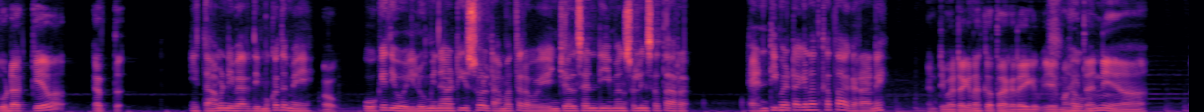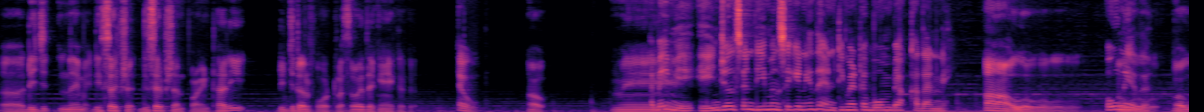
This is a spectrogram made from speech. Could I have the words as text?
ගොඩක් ඒවා ඇත්ත. ඉතාම නිවැරදි. මොකද මේ ඔව. ඕකෙද ඉල්ිමිනාටසොල්ට අමතර ඒන්ජල්සන් ඩීමන් සොලින් සතර ඇන්ටිමට ගැනත් කතා කරන්නේ ඇන්ටිමට ගෙන කතා කර. එක ඒ මහිතන්නේ ඩිජිත් ඩිසප්ෂන් පොයින්් හරි ඩිජිටල් ෆෝට්‍ර සොය දෙක එකක. ඇව් ඔව. මේ හැබයි මේ ඒන්ජල්සන් ඩීමන්ස එක නේද ඇන්ටිමට බෝම්බයක් හදන්නේ? ඔවු නේද? ඔව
